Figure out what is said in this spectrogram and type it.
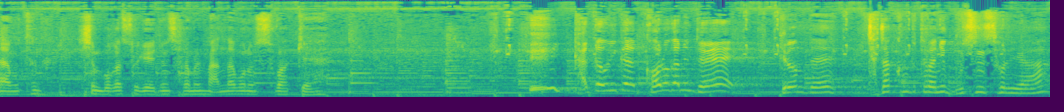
아무튼 신보가 소개해준 사람을 만나보는 수밖에. 가까우니까 걸어가면 돼. 그런데 자자 컴퓨터라니 무슨 소리야?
